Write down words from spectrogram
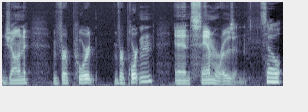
John Verport. Verpoorten and Sam Rosen. So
